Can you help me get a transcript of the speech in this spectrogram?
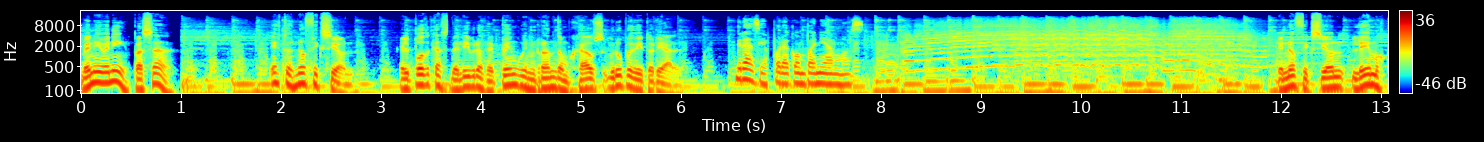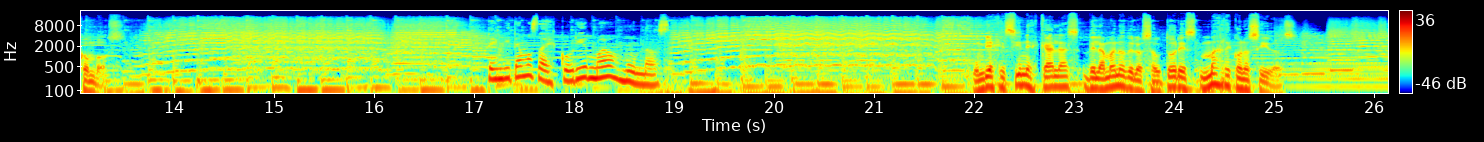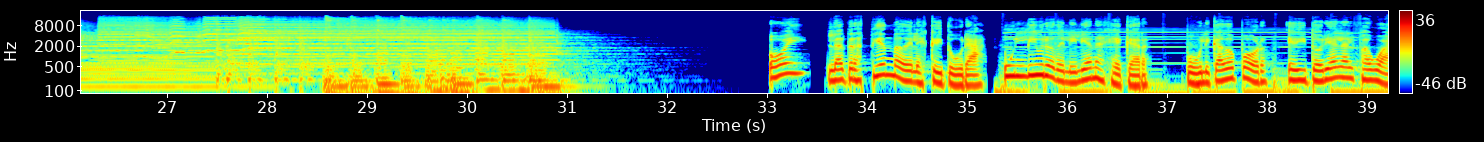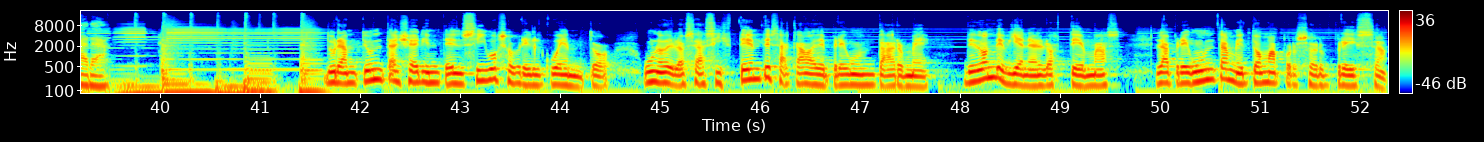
Vení, vení, pasá. Esto es No Ficción, el podcast de libros de Penguin Random House Grupo Editorial. Gracias por acompañarnos. En No Ficción leemos con vos. Te invitamos a descubrir nuevos mundos. Un viaje sin escalas de la mano de los autores más reconocidos. Hoy, La trastienda de la escritura, un libro de Liliana Hecker, publicado por Editorial Alfaguara. Durante un taller intensivo sobre el cuento, uno de los asistentes acaba de preguntarme, ¿de dónde vienen los temas? La pregunta me toma por sorpresa.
